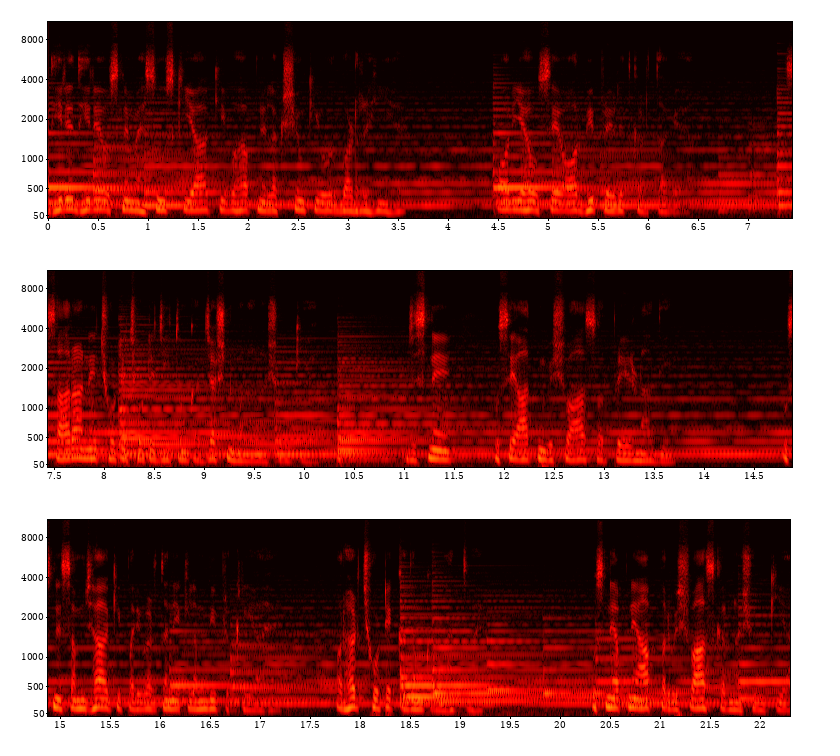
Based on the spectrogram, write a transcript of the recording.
धीरे धीरे उसने महसूस किया कि वह अपने लक्ष्यों की ओर बढ़ रही है और यह उसे और भी प्रेरित करता गया। सारा ने छोटे छोटे जीतों का जश्न मनाना शुरू किया, जिसने उसे आत्मविश्वास और प्रेरणा दी। उसने समझा कि परिवर्तन एक लंबी प्रक्रिया है और हर छोटे कदम का महत्व है। उसने अपने आप पर विश्वास करना शुरू किया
